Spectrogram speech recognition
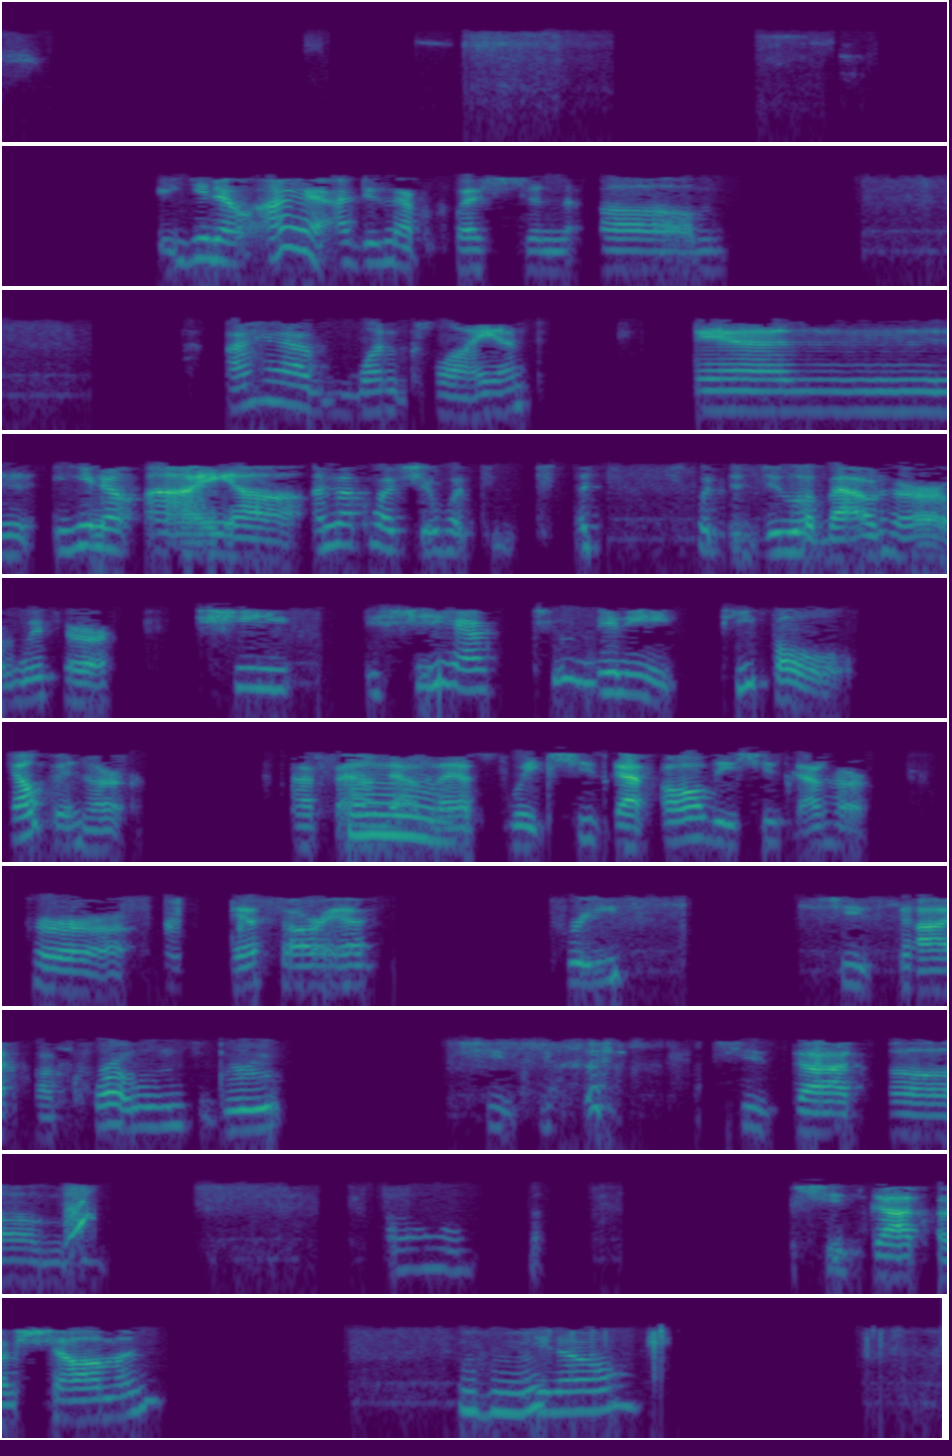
You know, I I do have a question. Um, I have one client, and you know, I uh, I'm not quite sure what to what to do about her or with her. She she has too many people helping her. I found out Hmm. last week. She's got all these. She's got her her SRS priest. She's got a Crohn's group. She's she's got um oh she's got a shaman, Mhm. you know,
